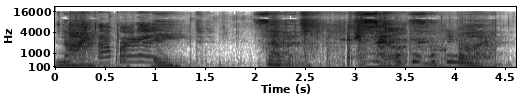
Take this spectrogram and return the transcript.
nine, eight, seven, six, five,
